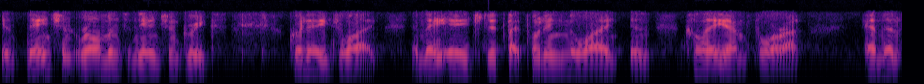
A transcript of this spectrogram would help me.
the ancient Romans and the ancient Greeks could age wine, and they aged it by putting the wine in clay amphora and then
